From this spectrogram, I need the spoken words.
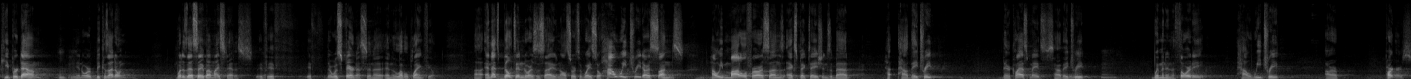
keep her down in order because I don't. What does that say about my status if, if, if there was fairness in a, in a level playing field? Uh, and that's built into our society in all sorts of ways. So, how we treat our sons, how we model for our sons expectations about ho- how they treat their classmates, how they treat women in authority, how we treat our partners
